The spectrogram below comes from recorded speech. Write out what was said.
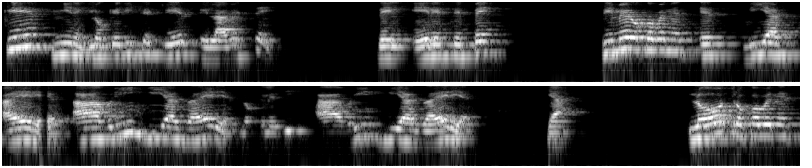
¿qué es? Miren, lo que dice que es el ABC. del RCP. Primero, jóvenes, es vías aéreas. Abrir vías aéreas, lo que les dije, abrir vías aéreas. ¿Ya? Lo otro, jóvenes,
